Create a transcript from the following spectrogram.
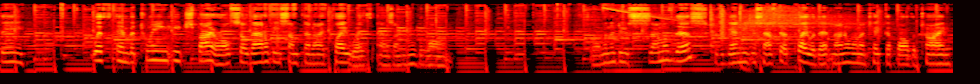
The width in between each spiral, so that'll be something I play with as I move along. So I'm gonna do some of this, because again, you just have to play with it, and I don't wanna take up all the time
